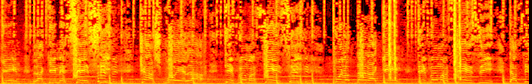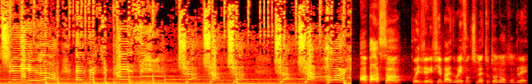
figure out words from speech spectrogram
Game, la game est. En passant, pour être vérifié, by the way, il faut que tu mettes tout ton nom complet.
